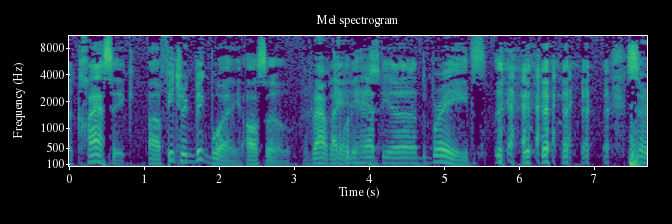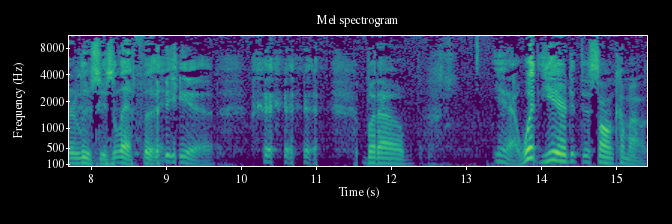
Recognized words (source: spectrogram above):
A classic uh, featuring Big Boi also. Outkast. Like when he had the uh, the braids. Sir Lucious Left Foot. yeah. but um yeah, what year did this song come out?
